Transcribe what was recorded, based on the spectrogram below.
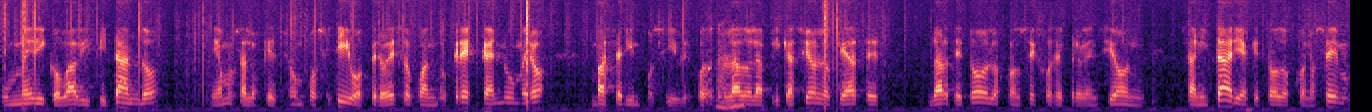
un médico va visitando, digamos, a los que son positivos, pero eso cuando crezca el número va a ser imposible. Por otro lado, la aplicación lo que hace es darte todos los consejos de prevención sanitaria que todos conocemos,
